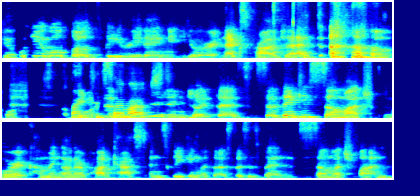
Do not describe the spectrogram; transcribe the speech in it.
we will both be reading your next project. Thank you so much. Really enjoyed this. So thank you so much for coming on our podcast and speaking with us. This has been so much fun.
